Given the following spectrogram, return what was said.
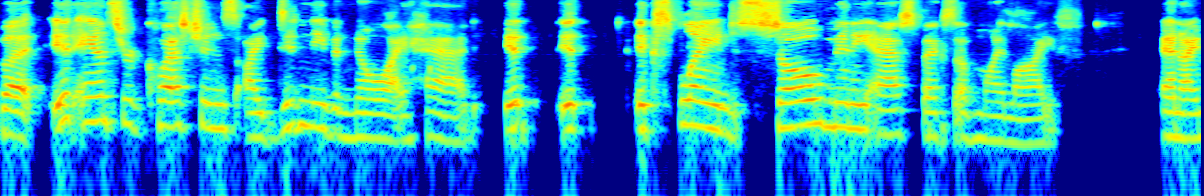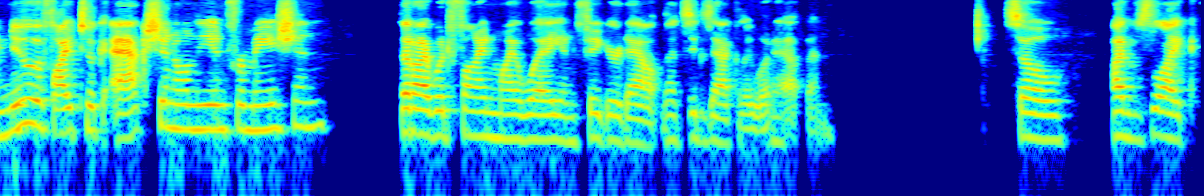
but it answered questions I didn't even know I had. It it explained so many aspects of my life, and I knew if I took action on the information, that I would find my way and figure it out. That's exactly what happened. So I was like,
